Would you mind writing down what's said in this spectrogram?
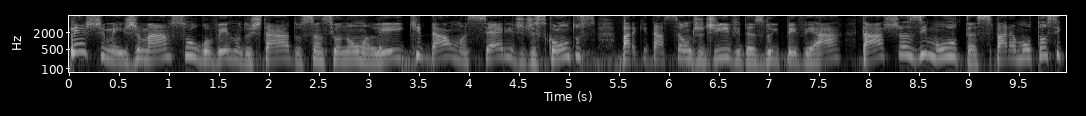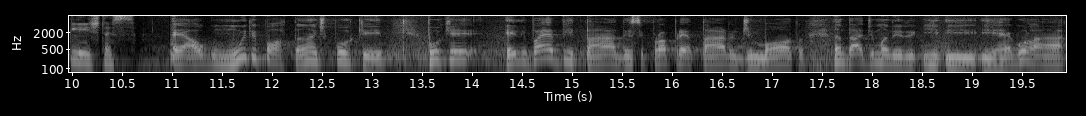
Neste mês de março, o governo do estado sancionou uma lei que dá uma série de descontos para quitação de dívidas do IPVA, taxas e multas para motociclistas. É algo muito importante, por quê? Porque ele vai evitar desse proprietário de moto andar de maneira irregular,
